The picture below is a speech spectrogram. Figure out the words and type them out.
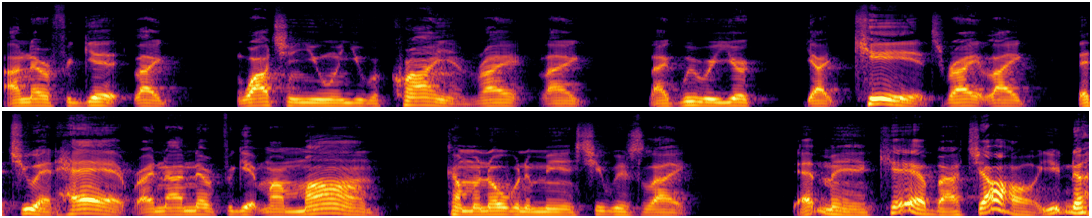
I'll never forget like watching you when you were crying, right? Like like we were your like kids, right? Like that you had had, right? And I'll never forget my mom coming over to me and she was like, that man care about y'all. You know,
